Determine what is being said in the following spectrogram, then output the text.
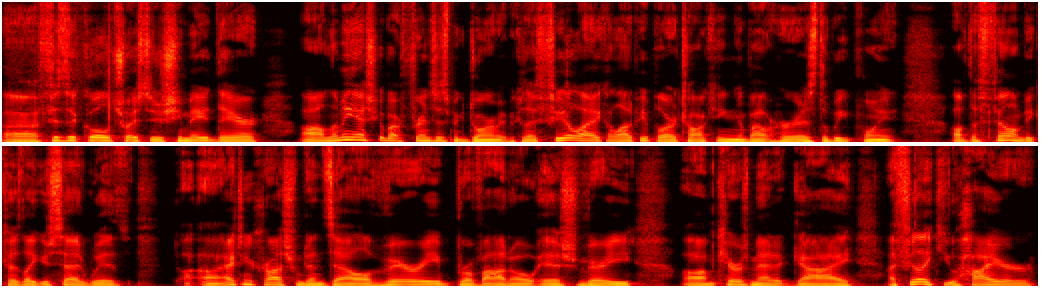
uh, physical choices she made there. Um, let me ask you about Frances McDormand because I feel like a lot of people are talking about her as the weak point of the film because, like you said, with uh, acting across from Denzel, very bravado-ish, very um, charismatic guy. I feel like you hire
